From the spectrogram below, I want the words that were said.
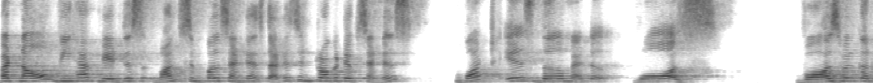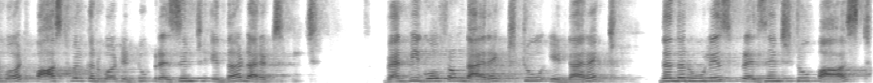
But now we have made this one simple sentence that is interrogative sentence. What is the matter? Was. Was will convert, past will convert into present in the direct speech. When we go from direct to indirect, then the rule is present to past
